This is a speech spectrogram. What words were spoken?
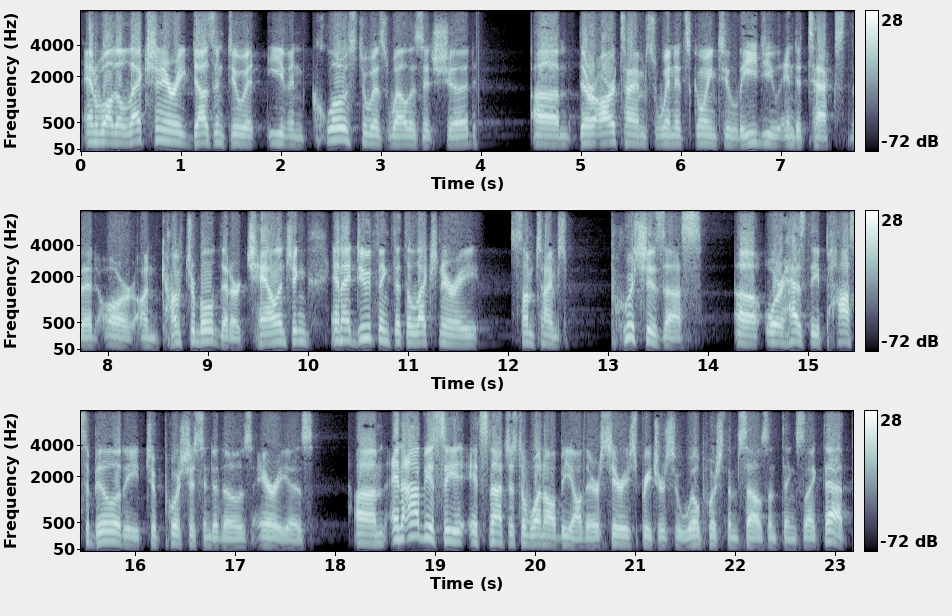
And while the lectionary doesn't do it even close to as well as it should, um, there are times when it's going to lead you into texts that are uncomfortable, that are challenging. And I do think that the lectionary sometimes pushes us uh, or has the possibility to push us into those areas. Um, and obviously, it's not just a one all be all. There are serious preachers who will push themselves and things like that.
